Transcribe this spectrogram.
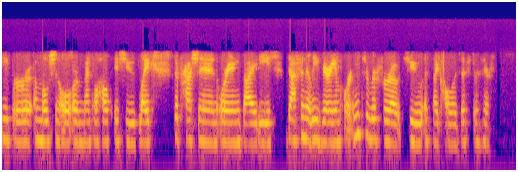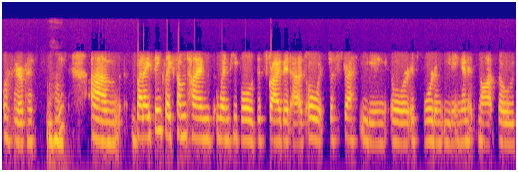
deeper emotional or mental health issues like depression or anxiety, definitely very important to refer out to a psychologist or ther- or therapist. Mm-hmm. Um, but I think like sometimes when people describe it as, oh, it's just stress eating or it's boredom eating, and it's not those,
